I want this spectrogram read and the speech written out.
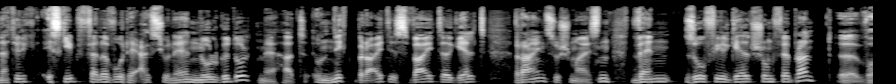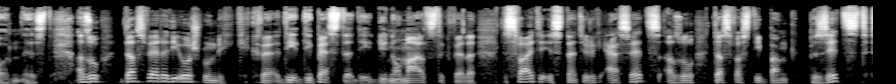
Natürlich, es gibt Fälle, wo der Aktionär null Geduld mehr hat und nicht bereit ist, weiter Geld reinzuschmeißen, wenn so viel Geld schon verbrannt äh, worden ist. Also das wäre die ursprüngliche Quelle, die, die beste, die, die normalste Quelle. Das zweite ist natürlich Assets, also das, was die Bank besitzt,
